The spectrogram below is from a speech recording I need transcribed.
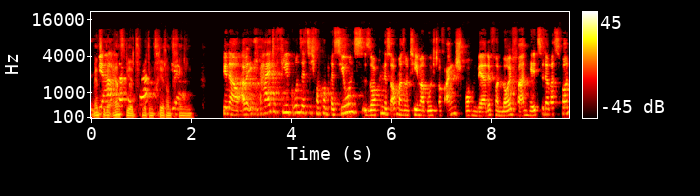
Wenn es wieder ernst wird mit dem Triathlon-Training. Genau, aber ich halte viel grundsätzlich von Kompressionssocken. Das ist auch mal so ein Thema, wo ich darauf angesprochen werde von Läufern. Hältst du da was von?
